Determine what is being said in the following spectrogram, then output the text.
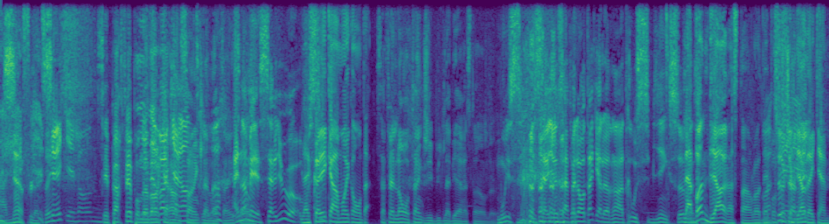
9. Là, tu sais. C'est vrai qu'il est genre. C'est parfait pour Il est 9h45 le matin. Ah ça- non, mais sérieux. euh, L'alcoolique en moins content. Ça fait longtemps que j'ai bu de la bière à cette heure-là. Oui, c'est- sérieux, ça fait longtemps qu'elle a rentré aussi bien que ça. La là. bonne bière à cette heure-là. C'est pour ça j'ai bière de amené- camping.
